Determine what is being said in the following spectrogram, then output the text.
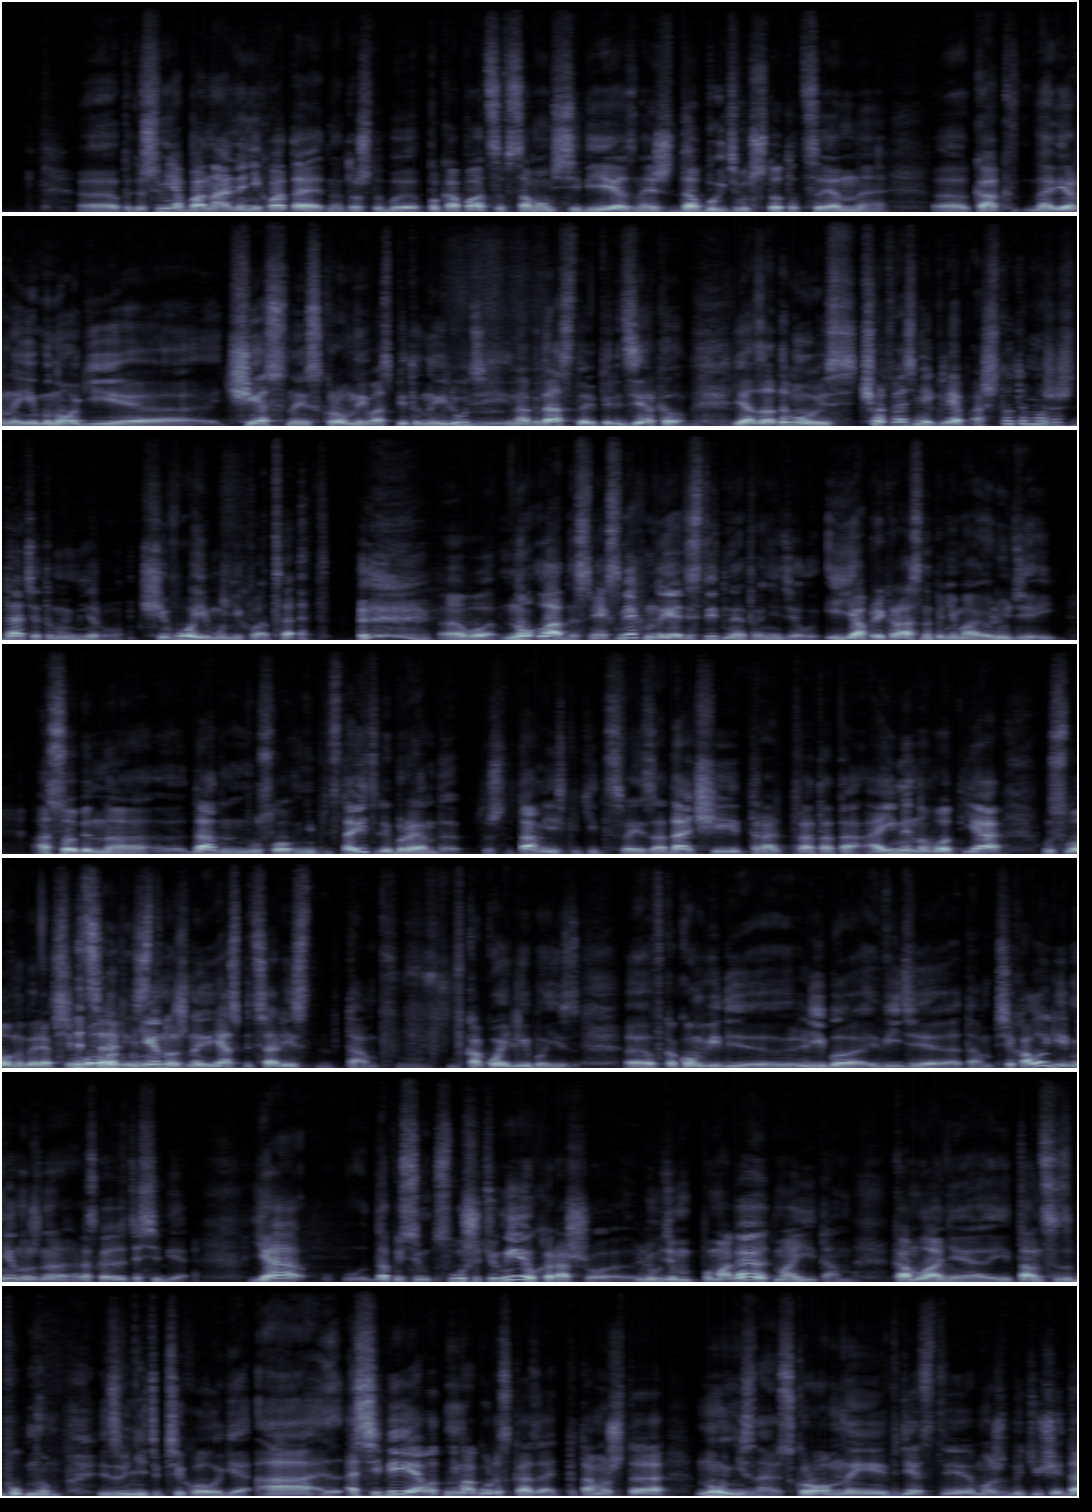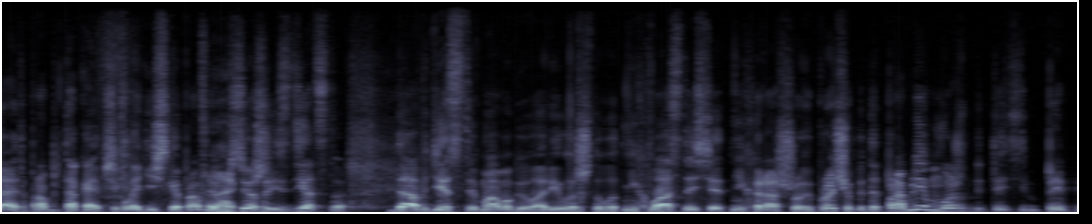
Э, потому что меня банально не хватает на то, чтобы покопаться в самом себе, знаешь, добыть вот что-то ценное. Э, как, наверное, и многие честные, скромные, воспитанные люди, иногда, стоя перед зеркалом, я задумываюсь, черт возьми, Глеб, а что ты можешь дать этому миру? Чего ему не хватает? Вот. Ну, ладно, смех смехом, но я действительно этого не делаю. И я прекрасно понимаю людей, особенно, э, да, ну, условно, не представители бренда, потому что там есть какие-то свои задачи, тра-та-та, а именно вот я, условно говоря, психолог, мне нужны, я специалист там в какой-либо из, э, в каком виде, э, либо виде там психологии, мне нужно рассказывать о себе. Я допустим, слушать умею хорошо, людям помогают мои там камлания и танцы с бубном, извините, психологи, а о себе я вот не могу рассказать, потому что, ну, не знаю, скромный, в детстве, может быть, учить, да, это правда такая психологическая проблема, так. все же из детства, да, в детстве мама говорила, что вот не хвастайся, это нехорошо и прочее, да проблем может быть,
